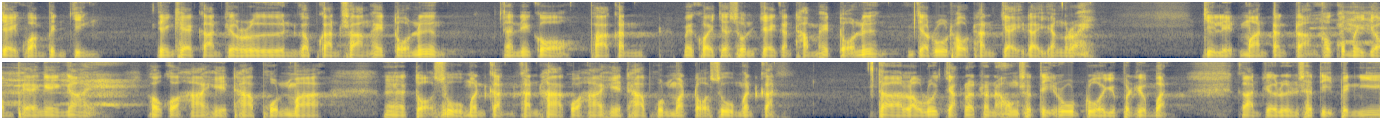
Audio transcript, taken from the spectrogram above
ใจความเป็นจริงเพียงแค่การเจริญกับการสร้างให้ต่อเนื่อง อันนี้ก็พากันไม่ค่อยจะสนใจกันทำให้ต่อเนื่อง จะรู้เท่าทันใจได้อย่างไร กิเลสมารต่างๆ เขาก็ไม่ยอมแพ้ง่าย ๆ เขาก็หาเหตุหาผลมาต่อสู้เหมือนกัน ขันห้าก็หาเหตุหาผลมาต่อสู้เหมือนกัน ถ้าเรารู้จักลักษณะของสติรู้ตัวอยู่ปัจจุบัน การเจริญสติเป็นงี้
